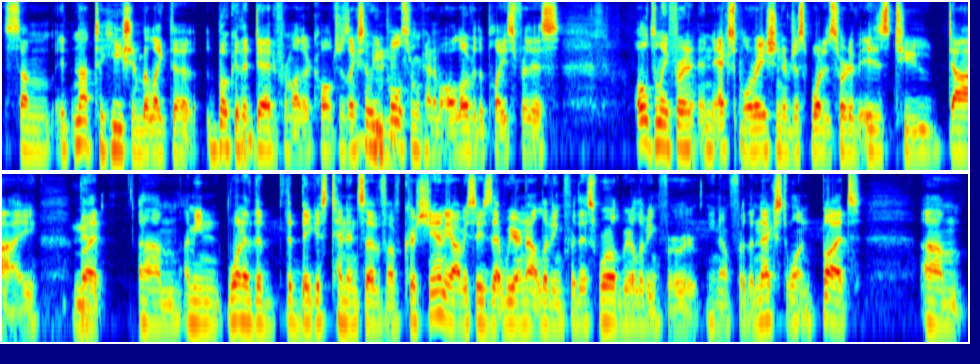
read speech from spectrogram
some it, not Tahitian, but like the Book of the Dead from other cultures. Like, so he pulls from kind of all over the place for this ultimately for an, an exploration of just what it sort of is to die. But um, I mean, one of the the biggest tenets of, of Christianity, obviously, is that we are not living for this world; we are living for you know for the next one. But um,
